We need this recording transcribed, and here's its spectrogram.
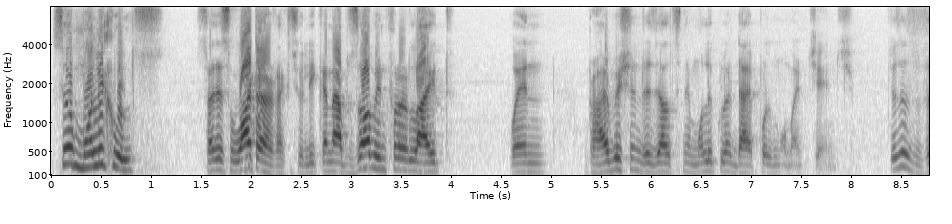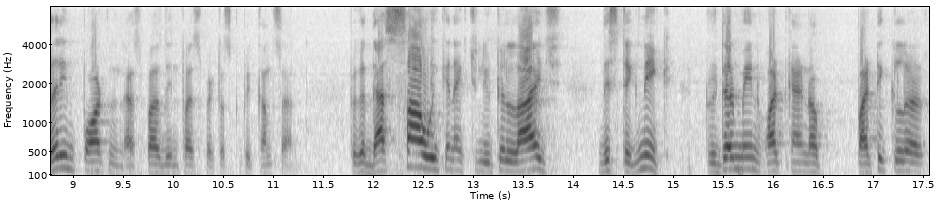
So molecules such as water actually can absorb infrared light when vibration results in a molecular dipole moment change. This is very important as far as the infrared spectroscopy is concerned because that is how we can actually utilize this technique to determine what kind of particular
